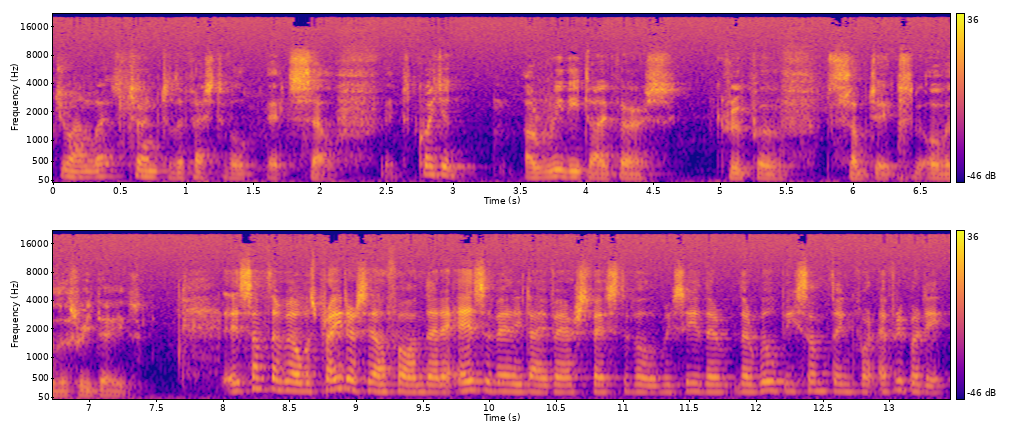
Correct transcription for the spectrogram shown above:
Joanne, let's turn to the festival itself. It's quite a, a really diverse group of subjects over the three days. It's something we always pride ourselves on that it is a very diverse festival. We say there there will be something for everybody.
